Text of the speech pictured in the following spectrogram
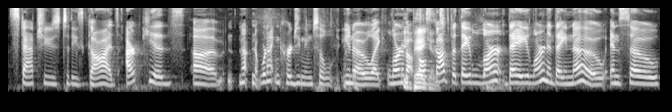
statues to these gods. Our kids, um, not, we're not encouraging them to, you know, like learn about false gods, but they learn, they learn and they know. And so,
